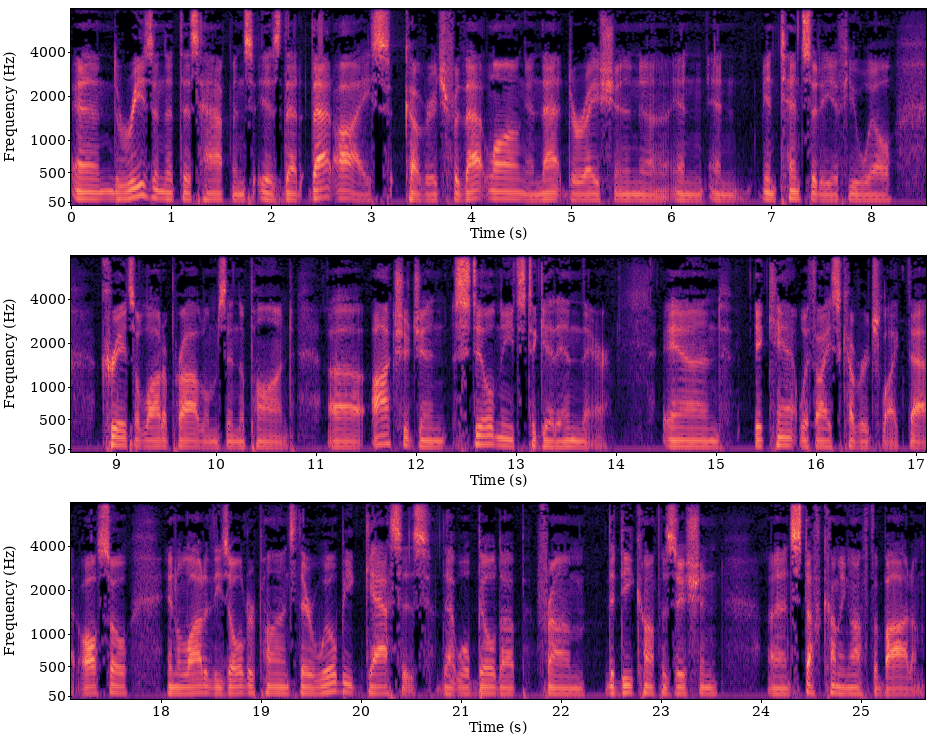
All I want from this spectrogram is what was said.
And the reason that this happens is that that ice coverage for that long and that duration uh, and, and intensity, if you will, creates a lot of problems in the pond. Uh, oxygen still needs to get in there. And it can't with ice coverage like that. Also, in a lot of these older ponds, there will be gases that will build up from the decomposition and stuff coming off the bottom.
